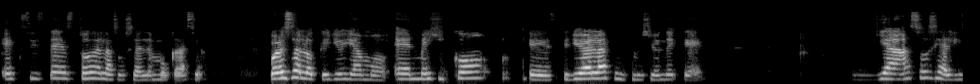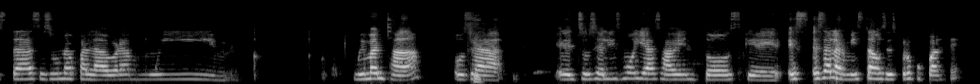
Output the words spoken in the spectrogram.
existe esto de la socialdemocracia. Por eso es lo que yo llamo, en México, este, yo a la conclusión de que ya socialistas es una palabra muy, muy manchada. O sea, el socialismo ya saben todos que es, alarmista o sea, es preocupante.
